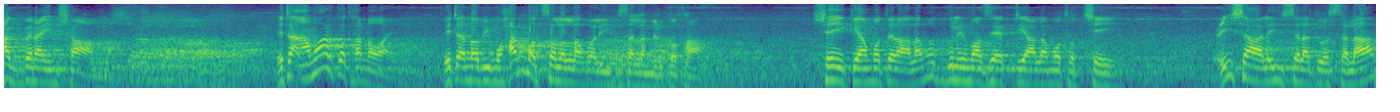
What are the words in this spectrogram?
থাকবে না, ইনশাআল্লাহ। এটা আমার কথা নয়, এটা নবী মোহাম্মদ সাল্লাহ আলী সাল্লামের কথা। সেই কেয়ামতের আলামতগুলির মাঝে একটি আলামত হচ্ছে, ঈসা আলহি সালাতাম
